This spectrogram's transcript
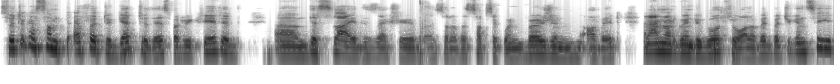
So it took us some effort to get to this but we created um, this slide. This is actually a, sort of a subsequent version of it. And i'm not going to go through all of it but you can see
